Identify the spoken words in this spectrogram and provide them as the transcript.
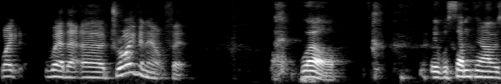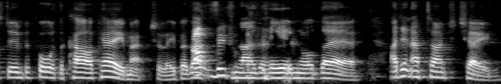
wait wear that uh, driving outfit? Well, it was something I was doing before the car came, actually, but Oh, that's before- neither here nor there. I didn't have time to change.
